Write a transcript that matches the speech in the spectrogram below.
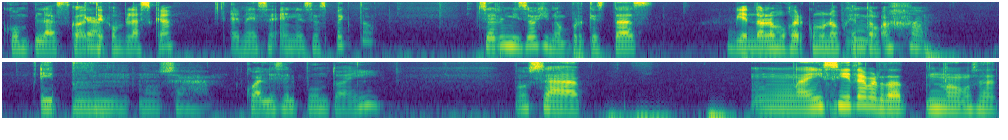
complazca te complazca, en ese, en ese aspecto, ser misógino porque estás viendo a la mujer como un objeto. Mm, Ajá. Y pues, o sea, ¿cuál es el punto ahí? O sea, mm, ahí sí de verdad, no, o sea,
